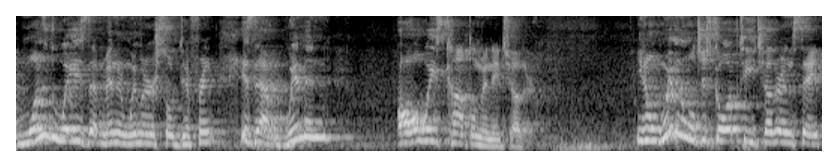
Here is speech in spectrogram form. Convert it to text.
one of the ways that men and women are so different is that women always compliment each other. You know, women will just go up to each other and say,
